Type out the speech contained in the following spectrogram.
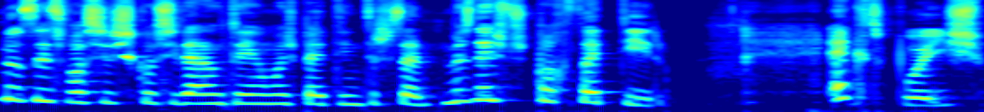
Não sei se vocês consideram que têm um aspecto interessante, mas deixo-vos para refletir. É que depois,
